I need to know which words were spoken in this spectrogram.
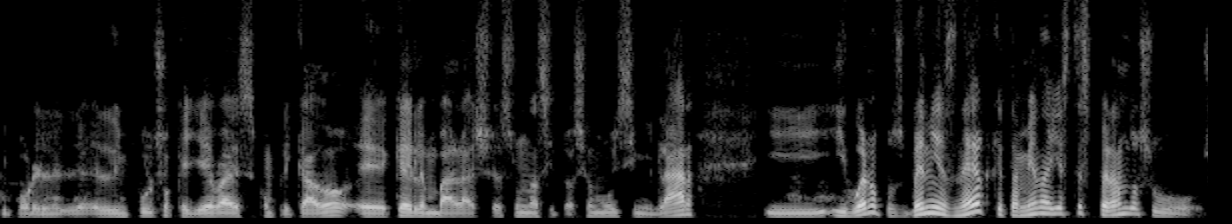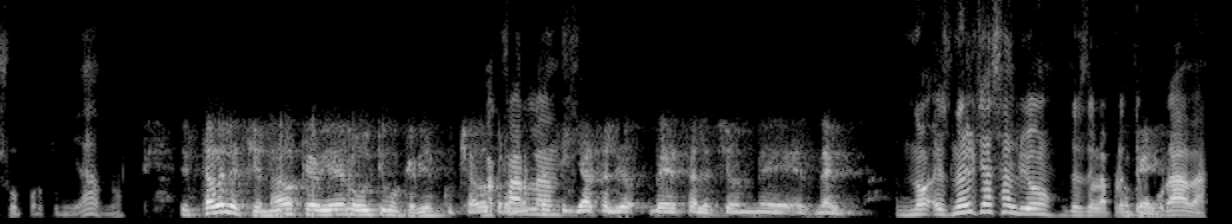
y por el, impulso que lleva es complicado. Eh, Kalen Balash es una situación muy similar. Y, bueno, pues Benny Snell, que también ahí está esperando su, oportunidad, ¿no? Estaba lesionado, que había lo último que había escuchado, pero no ya salió de esa lesión de Snell. No, Snell ya salió desde la pretemporada.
